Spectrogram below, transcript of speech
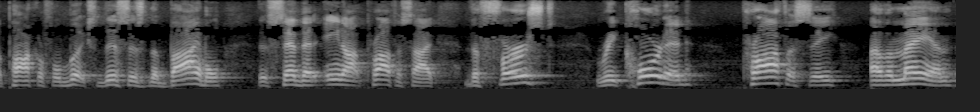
apocryphal books. This is the Bible that said that Enoch prophesied. The first recorded prophecy of a man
